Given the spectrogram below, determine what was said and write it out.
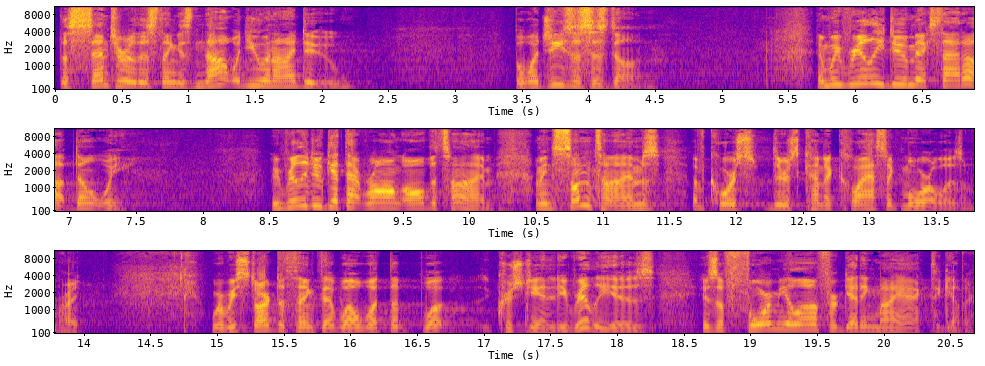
the center of this thing is not what you and I do, but what Jesus has done. And we really do mix that up, don't we? We really do get that wrong all the time. I mean, sometimes, of course, there's kind of classic moralism, right? Where we start to think that, well, what, the, what Christianity really is, is a formula for getting my act together.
